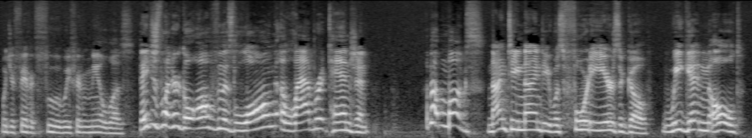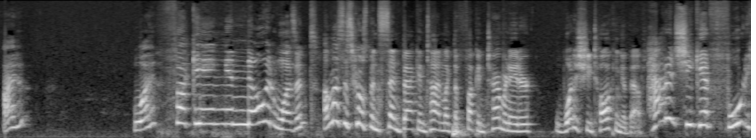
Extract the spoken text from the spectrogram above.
what your favorite food, what your favorite meal was. They just let her go off on this long, elaborate tangent about mugs. 1990 was 40 years ago. We getting old. I... What? Fucking no, it wasn't. Unless this girl's been sent back in time like the fucking Terminator, what is she talking about? How did she get 40?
